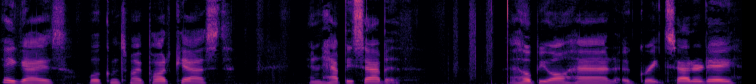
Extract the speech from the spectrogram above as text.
Hey guys, welcome to my podcast and happy Sabbath. I hope you all had a great Saturday.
